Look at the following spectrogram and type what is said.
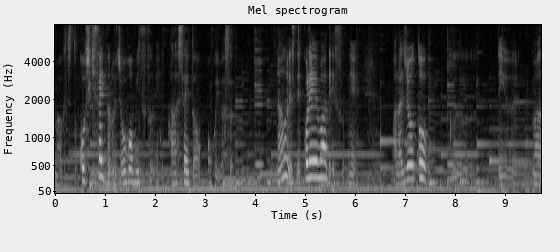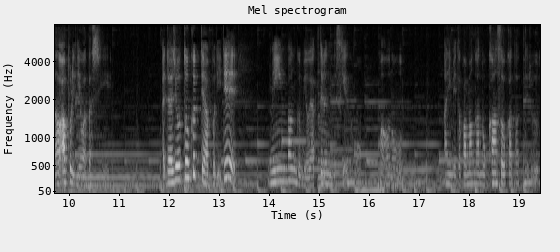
まあちょっと公式サイトの情報を見つつね話したいと思います。なのですねこれはですね、ま、ラジオトークっていう、まあ、アプリで私ラジオトークっていうアプリでメイン番組をやってるんですけれども、まあ、あのアニメとか漫画の感想を語ってる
